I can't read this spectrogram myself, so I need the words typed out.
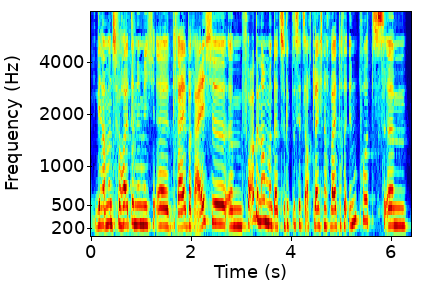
Wir haben uns für heute nämlich äh, drei Bereiche ähm, vorgenommen und dazu gibt es jetzt auch gleich noch weitere Inputs. Ähm,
